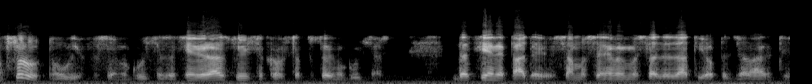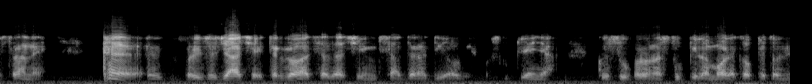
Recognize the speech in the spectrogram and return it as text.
Apsolutno, uvijek postoji mogućnost da cijene rastu, isto kao što postoji mogućnost da cijene padaju. Samo se nemojmo sada dati opet zavarati strane proizvođača i trgovaca da će im sad radi ovih poskupljenja koje su upravo nastupila morati opet oni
